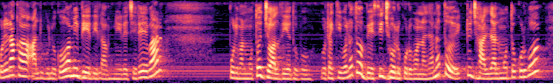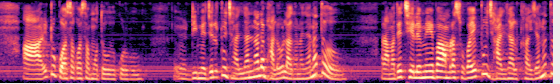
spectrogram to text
করে রাখা আলুগুলোকেও আমি দিয়ে দিলাম। নেড়ে চেড়ে এবার পরিমাণ মতো জল দিয়ে দেবো। ওটা কি বলো তো? বেশি ঝোল করব না, জানো তো? একটু ঝাল ঝাল মতো করব আর একটু কষা কষা মতো করব। ডিমের জল একটু ঝাল ঝাল নাহলে ভালোও লাগে না, জানো তো? আর আমাদের ছেলে মেয়ে বা আমরা সবাই একটু ঝাল ঝাল খাই, জানো তো?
